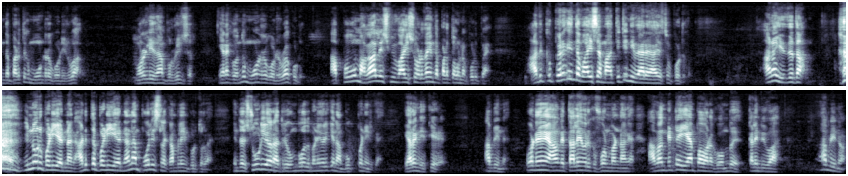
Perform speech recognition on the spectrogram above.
இந்த படத்துக்கு மூன்றரை கோடி ரூபா. முரளி தான் ப்ரொடியூசர் எனக்கு வந்து மூன்றரை கோடி ரூபா கொடு. அப்போவும் மகாலட்சுமி வாய்ஸோட தான் இந்த படத்தை உன்னை கொடுப்பேன். அதுக்கு பிறகு இந்த வாய்ஸை மாற்றிட்டு நீ வேறு வாய்ஸை போட்டுக்கோ. ஆனால் இதுதான். இன்னொரு படி ஏறினாங்க. அடுத்த படி ஏறினா நான் போலீஸில் கம்ப்ளைண்ட் கொடுத்துருவேன். இந்த ஸ்டூடியோ ராத்திரி ஒம்பது மணி வரைக்கும் நான் புக் பண்ணியிருக்கேன் இறங்கு கீழே. அப்படின்னு. உடனே அவங்க தலைவருக்கு ஃபோன் பண்ணாங்க. அவங்ககிட்ட ஏன்பா உனக்கு ஒம்பு கிளம்பி வா. அப்படின்னா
